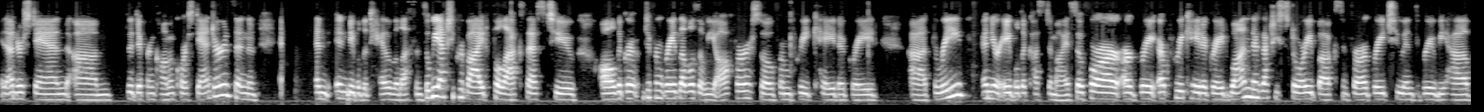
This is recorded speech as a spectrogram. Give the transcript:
and understand um, the different Common Core standards and and, and be able to tailor the lesson. So we actually provide full access to all the gr- different grade levels that we offer. So from pre-K to grade uh, three, and you're able to customize. So for our our grade our pre-K to grade one, there's actually storybooks, and for our grade two and three, we have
